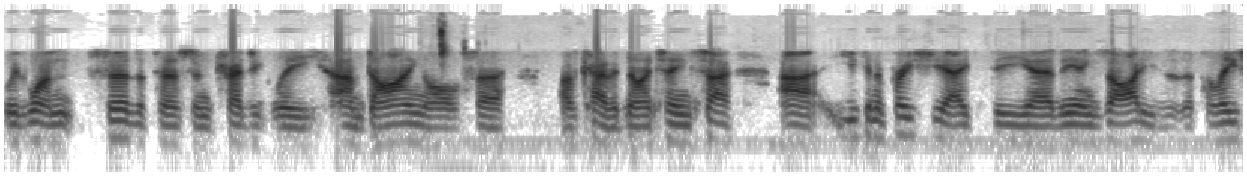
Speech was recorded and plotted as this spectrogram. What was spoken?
with one further person tragically um, dying of uh, of COVID 19. So uh, you can appreciate the uh, the anxiety that the police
